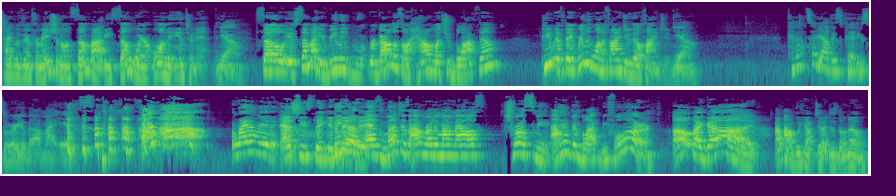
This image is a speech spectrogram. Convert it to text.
type of information on somebody somewhere on the internet. Yeah, So if somebody really, regardless on how much you block them, people, if they really want to find you, they'll find you. yeah. Can I tell y'all this petty story about my ex? Wait a minute. As she's thinking Because about it. as much as I'm running my mouth, trust me, I have been blocked before. oh my god. I probably have to. I just don't know.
